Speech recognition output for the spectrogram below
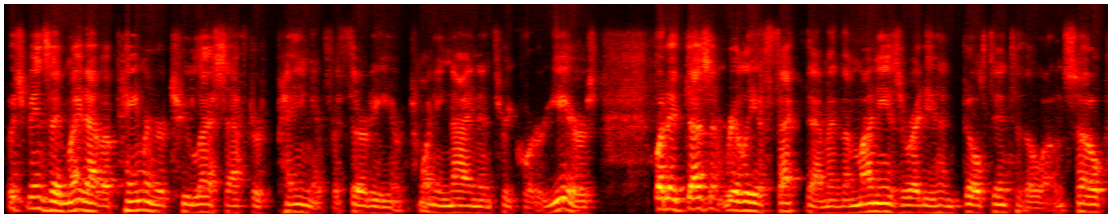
which means they might have a payment or two less after paying it for 30 or 29 and three quarter years but it doesn't really affect them and the money is already been built into the loan. So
